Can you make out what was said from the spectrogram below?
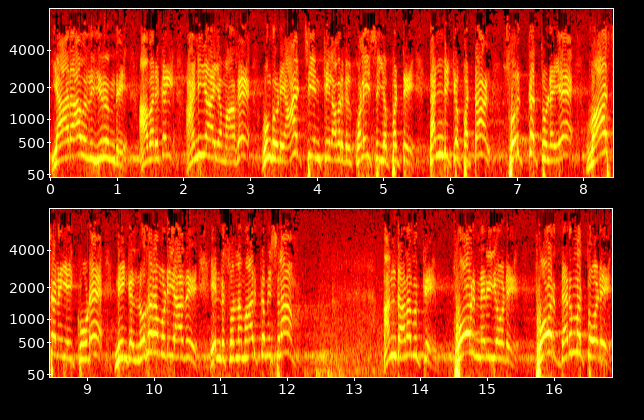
யாராவது இருந்து அவர்கள் அநியாயமாக உங்களுடைய ஆட்சியின் கீழ் அவர்கள் கொலை செய்யப்பட்டு தண்டிக்கப்பட்டால் சொர்க்கத்துடைய வாசனையை கூட நீங்கள் நுகர முடியாது என்று சொன்ன மார்க்கம் இஸ்லாம். அந்த அளவுக்கு போர் நெறியோடு போர் தர்மத்தோடு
